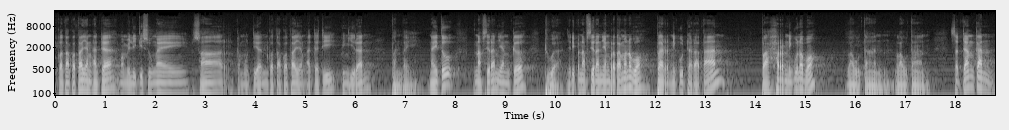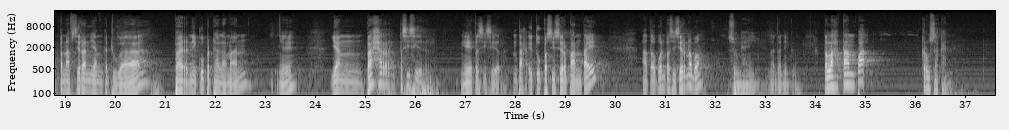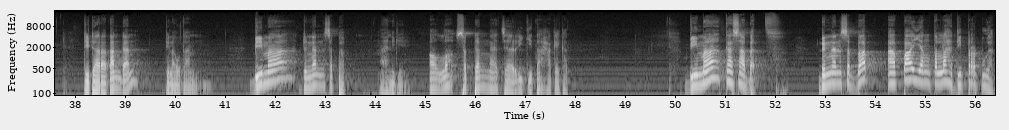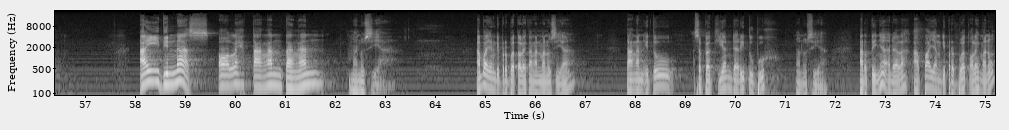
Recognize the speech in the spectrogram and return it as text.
Kota-kota yang ada memiliki sungai besar kemudian kota-kota yang ada di pinggiran pantai. Nah itu penafsiran yang kedua. Jadi penafsiran yang pertama nopo? Bar niku daratan bahar niku nopo? Lautan lautan. Sedangkan penafsiran yang kedua bar niku pedalaman ya yang bahar pesisir ya pesisir. Entah itu pesisir pantai ataupun pesisir napa? Sungai. Ngoten niku. Telah tampak kerusakan di daratan dan di lautan. Bima dengan sebab. Nah niki. Allah sedang ngajari kita hakikat. Bima kasabat. Dengan sebab apa yang telah diperbuat aidinas oleh tangan-tangan manusia. Apa yang diperbuat oleh tangan manusia? Tangan itu sebagian dari tubuh manusia. Artinya adalah apa yang diperbuat oleh manu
